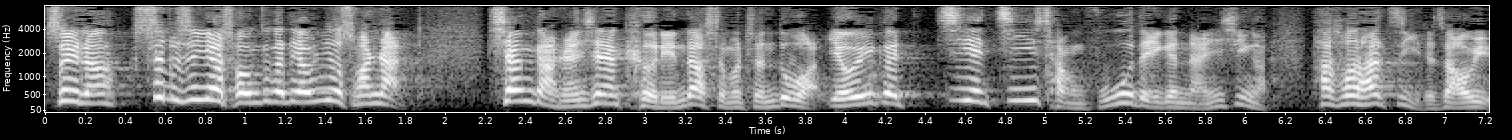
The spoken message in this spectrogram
所以呢，是不是又从这个地方又传染？”香港人现在可怜到什么程度啊？有一个接机场服务的一个男性啊，他说他自己的遭遇，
